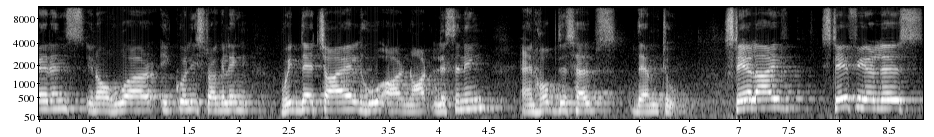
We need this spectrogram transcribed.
parents you know who are equally struggling with their child who are not listening and hope this helps them too. Stay alive stay fearless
